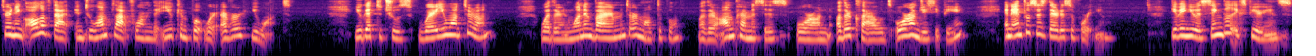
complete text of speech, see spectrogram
Turning all of that into one platform that you can put wherever you want. You get to choose where you want to run, whether in one environment or multiple, whether on premises or on other clouds or on GCP, and Anthos is there to support you giving you a single experience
